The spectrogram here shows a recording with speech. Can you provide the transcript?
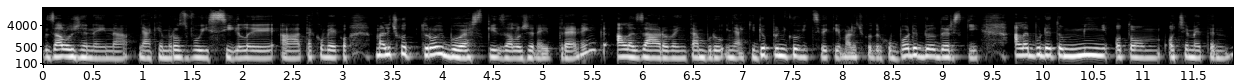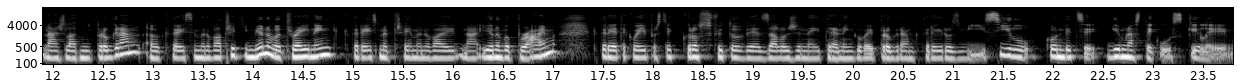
založený na nějakém rozvoji síly a takový jako maličko trojbojařský založený trénink, ale zároveň tam budou i nějaký doplňkový cviky, maličko trochu bodybuilderský, ale bude to míň o tom, o čem je ten náš hlavní program, eh, který se jmenoval předtím Yonovo Training, který jsme přejmenovali na Yonovo Prime, který je takový prostě crossfitově založený tréninkový program, který rozvíjí sílu, kondici, gymnastiku, skilly,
